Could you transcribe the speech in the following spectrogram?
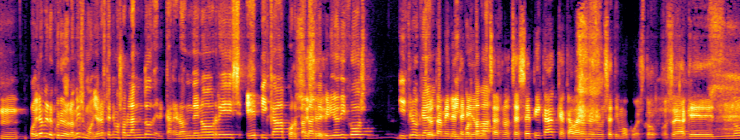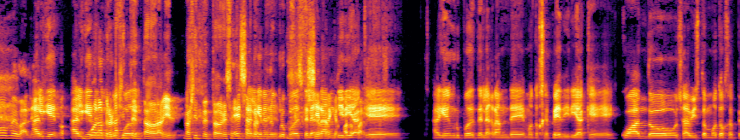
Mm, podría haber ocurrido lo mismo. Y ahora estaríamos hablando del carrerón de Norris, épica, portadas Sí, sí. de periódicos. Y creo que Yo también he tenido importaba- muchas noches épicas que acabaron en un séptimo puesto. O sea que no me vale. Alguien, alguien Bueno, pero lo has de- intentado, David. Lo has intentado. que alguien en un grupo de Telegram diría que. Alguien en un grupo de Telegram de MotoGP diría que cuando se ha visto en MotoGP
